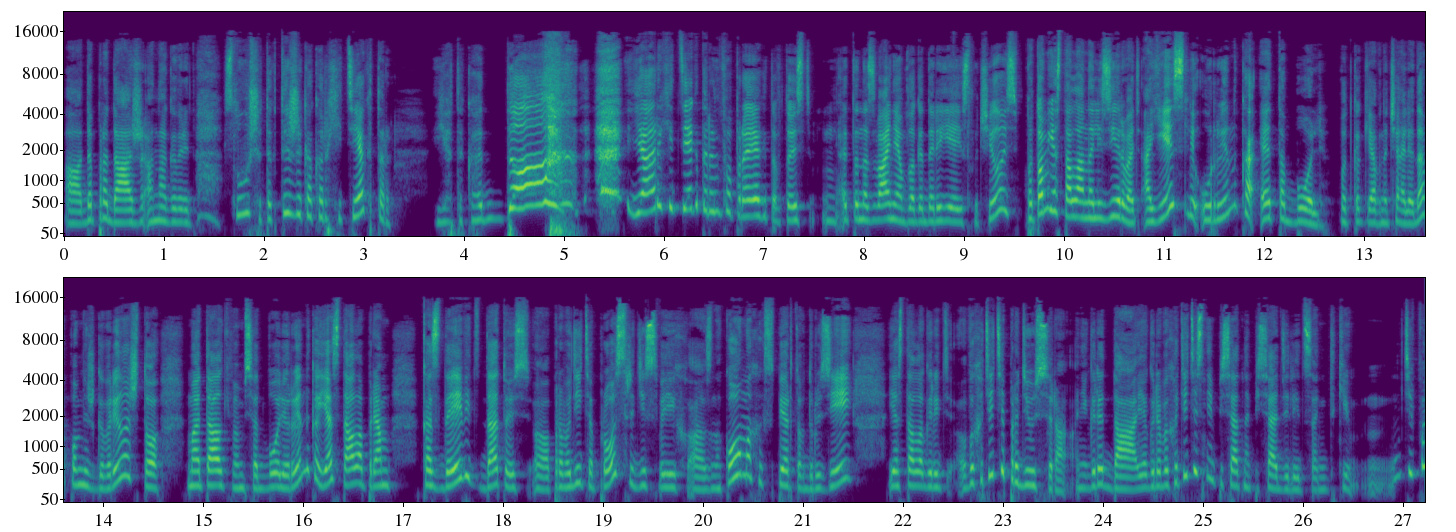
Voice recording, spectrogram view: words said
а, до продажи. Она говорит, слушай, так ты же как архитектор, я такая, да, я архитектор инфопроектов, то есть это название благодаря ей случилось. Потом я стала анализировать, а если у рынка это боль? Вот как я вначале, да, помнишь, говорила, что мы отталкиваемся от боли рынка, я стала прям каздевить, да, то есть а, проводить опрос среди своих а, знакомых, экспертов, друзей. Я стала говорить, вы хотите продюсера? Они говорят, да. Я говорю, вы хотите с ним 50 на 50 делиться? Они такие, типа,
